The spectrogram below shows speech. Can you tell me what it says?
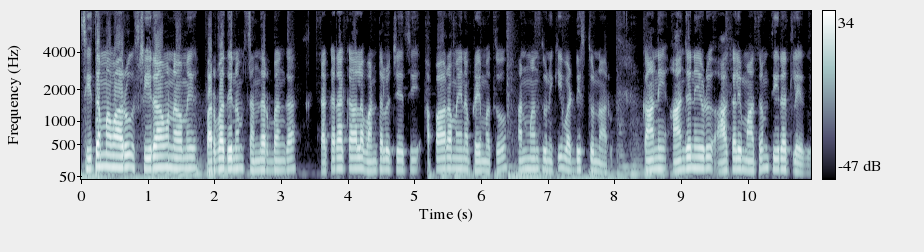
సీతమ్మవారు శ్రీరామనవమి పర్వదినం సందర్భంగా రకరకాల వంటలు చేసి అపారమైన ప్రేమతో హనుమంతునికి వడ్డిస్తున్నారు. కానీ ఆంజనేయుడు ఆకలి మాత్రం తీరట్లేదు.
